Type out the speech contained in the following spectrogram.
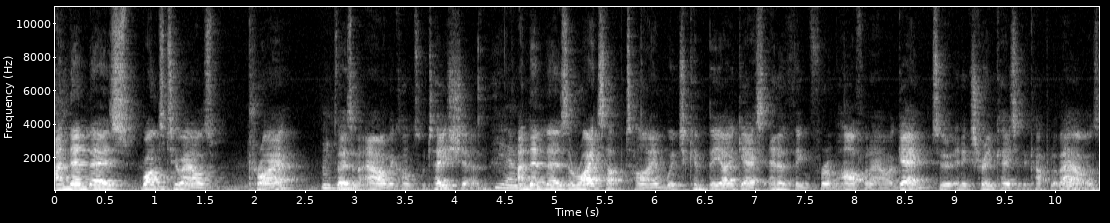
And then there's one to two hours prior Mm-hmm. There's an hour in the consultation, yeah. and then there's a write-up time, which can be, I guess, anything from half an hour again to, an extreme case of a couple of hours.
